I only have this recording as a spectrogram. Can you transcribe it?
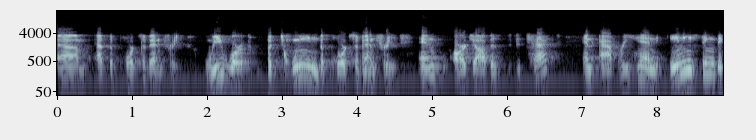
um, at the ports of entry. We work between the ports of entry, and our job is to detect and apprehend anything that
